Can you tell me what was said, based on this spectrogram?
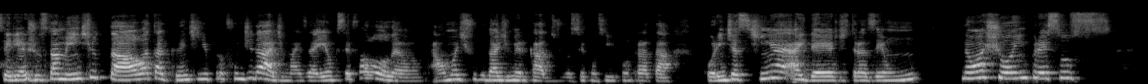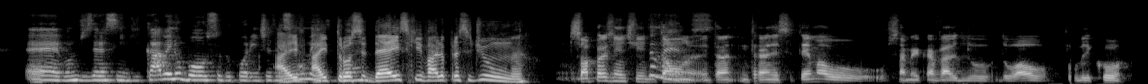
seria justamente o tal atacante de profundidade. Mas aí é o que você falou, Léo. Há uma dificuldade de mercado de você conseguir contratar. O Corinthians tinha a ideia de trazer um, não achou em preços, é, vamos dizer assim, que cabem no bolso do Corinthians. Aí, momento, aí trouxe então... 10 que vale o preço de um, né? Só para a gente, então, entrar, entrar, nesse tema, o, o Samir Carvalho do, do UOL publicou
